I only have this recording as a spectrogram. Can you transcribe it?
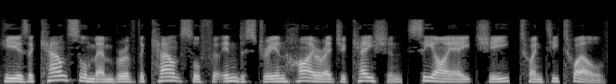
He is a council member of the Council for Industry and Higher Education CIHE 2012.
